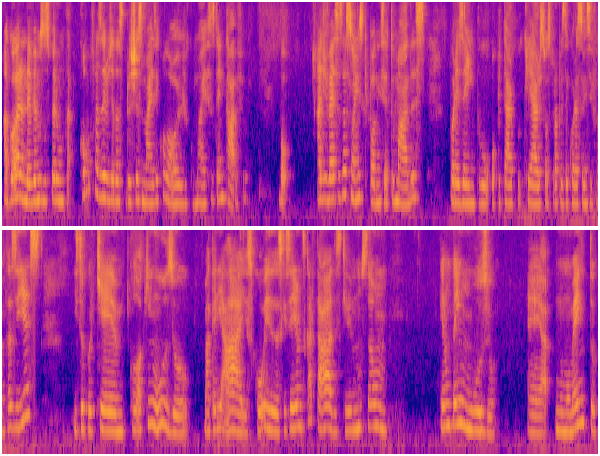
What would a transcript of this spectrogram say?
Agora devemos nos perguntar como fazer o Dia das Bruxas mais ecológico, mais sustentável. Bom, há diversas ações que podem ser tomadas, por exemplo, optar por criar suas próprias decorações e fantasias, isso porque coloca em uso materiais, coisas que seriam descartadas, que não são. que não têm um uso é, no momento,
